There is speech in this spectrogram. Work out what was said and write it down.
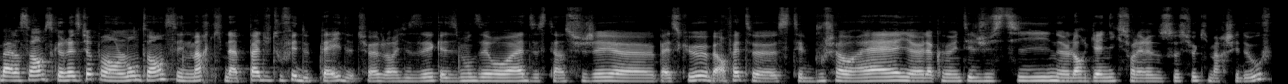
Bah alors c'est marrant parce que Respire pendant longtemps, c'est une marque qui n'a pas du tout fait de paid, tu vois, genre ils faisaient quasiment zéro ads, c'était un sujet euh, parce que bah en fait euh, c'était le bouche à oreille, euh, la communauté de Justine, l'organique sur les réseaux sociaux qui marchait de ouf.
